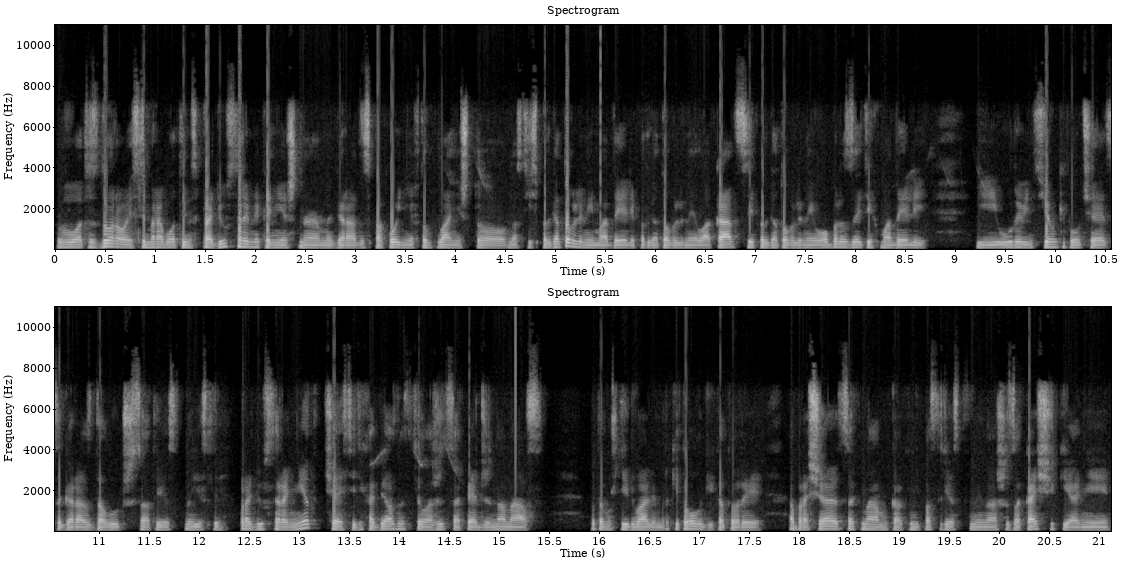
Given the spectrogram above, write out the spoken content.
Вот, здорово, если мы работаем с продюсерами, конечно, мы гораздо спокойнее в том плане, что у нас есть подготовленные модели, подготовленные локации, подготовленные образы этих моделей, и уровень съемки получается гораздо лучше, соответственно, если продюсера нет, часть этих обязанностей ложится опять же на нас, потому что едва ли маркетологи, которые обращаются к нам как непосредственные наши заказчики, они э,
